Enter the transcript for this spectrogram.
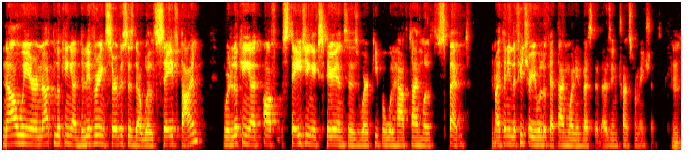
now we're not looking at delivering services that will save time we're looking at off staging experiences where people will have time well spent mm-hmm. right and in the future you will look at time well invested as in transformations Mm.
